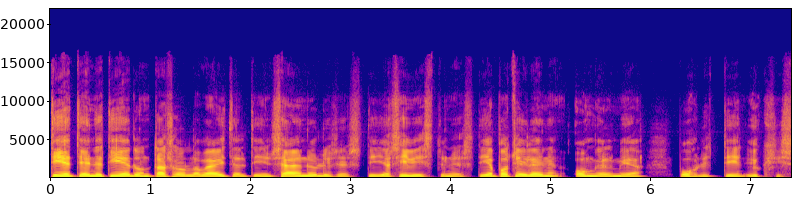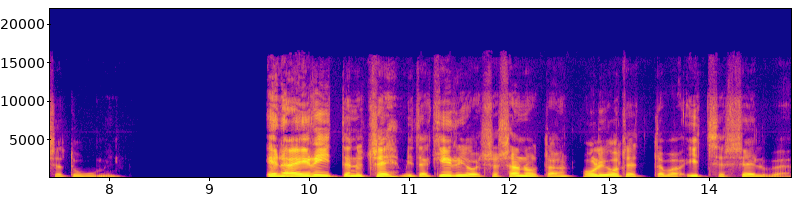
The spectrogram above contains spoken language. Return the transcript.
Tieteen ja tiedon tasolla väiteltiin säännöllisesti ja sivistyneesti ja potilaiden ongelmia pohdittiin yksissä tuumin. Enää ei riittänyt se, mitä kirjoissa sanotaan, oli otettava itse selvää.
